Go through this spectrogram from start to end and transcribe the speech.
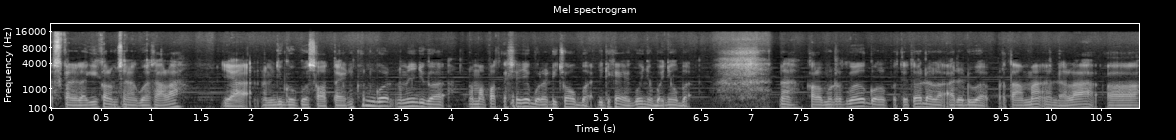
sekali lagi kalau misalnya gue salah ya namanya juga gue soto. Ini kan gue namanya juga nama podcastnya aja boleh dicoba. Jadi kayak gue nyoba-nyoba. Nah kalau menurut gue golput itu adalah ada dua. Pertama adalah uh,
